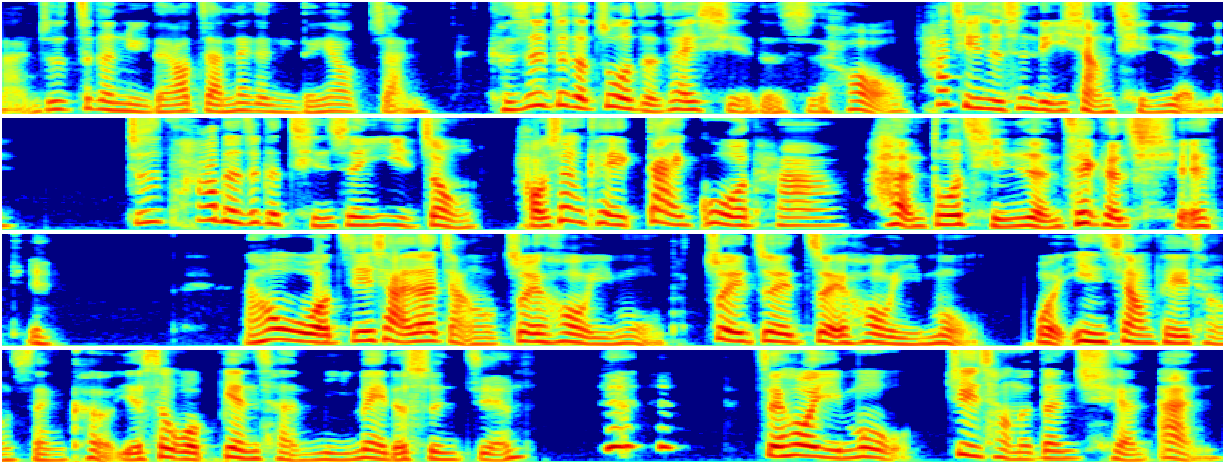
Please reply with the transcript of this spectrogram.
男，就是这个女的要粘，那个女的要粘。可是这个作者在写的时候，他其实是理想情人呢。就是他的这个情深意重，好像可以盖过他很多情人这个缺点。然后我接下来再讲最后一幕，最最最后一幕，我印象非常深刻，也是我变成迷妹的瞬间。最后一幕，剧场的灯全暗，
